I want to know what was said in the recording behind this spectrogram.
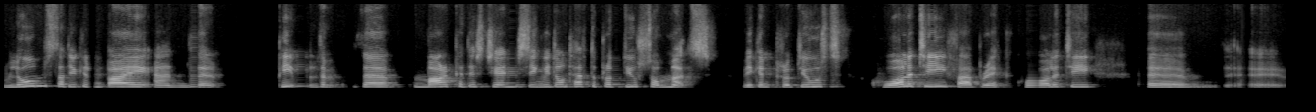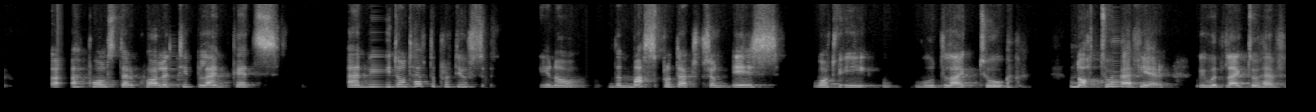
looms that you can buy and the people the, the market is changing we don't have to produce so much we can produce quality fabric quality um, uh, upholster quality blankets and we don't have to produce you know the mass production is what we would like to not to have here we would like to have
